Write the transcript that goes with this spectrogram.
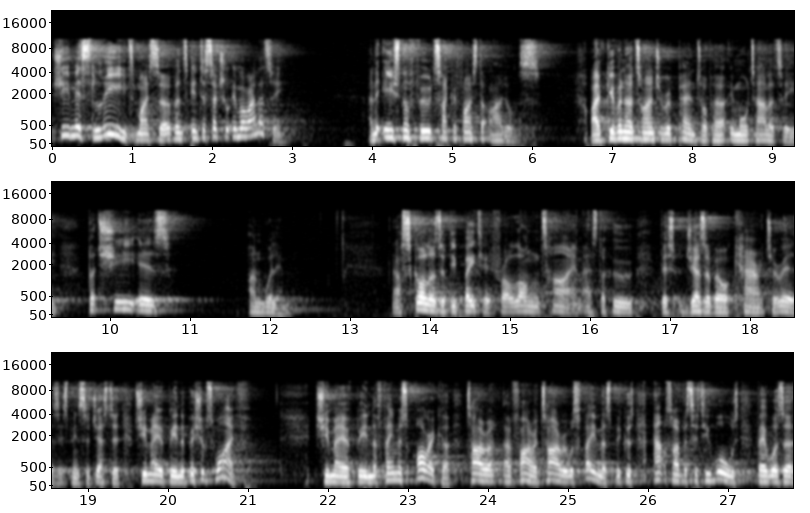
she misleads my servants into sexual immorality and the eastern food sacrificed to idols. I've given her time to repent of her immortality, but she is unwilling. Now, scholars have debated for a long time as to who this Jezebel character is. It's been suggested she may have been the bishop's wife. She may have been the famous orator. Tyra, uh, Thyatira was famous because outside the city walls there was a,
